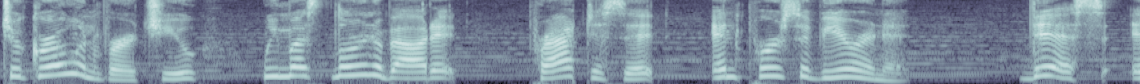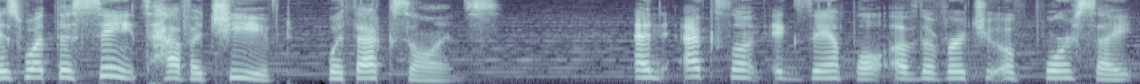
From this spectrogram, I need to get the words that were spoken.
To grow in virtue, we must learn about it, practice it, and persevere in it. This is what the saints have achieved with excellence. An excellent example of the virtue of foresight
